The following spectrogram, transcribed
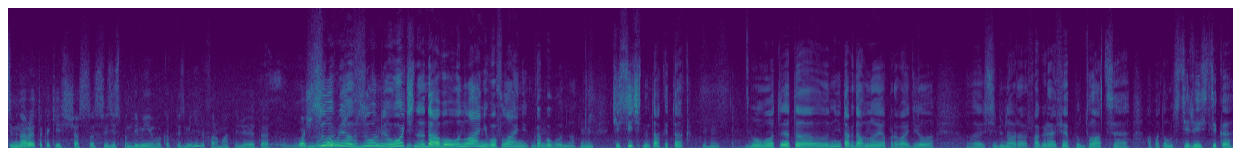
Семинары это какие сейчас в связи с пандемией? Вы как-то изменили формат или это Очно, в зуме, заочно, в зуме, зуме, очно, да, в онлайне, в офлайне, как Мгм. угодно. Мгм, Частично так и так. Ну Вот это не так давно я проводила э, семинары орфография, пунктуация, а потом стилистика.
